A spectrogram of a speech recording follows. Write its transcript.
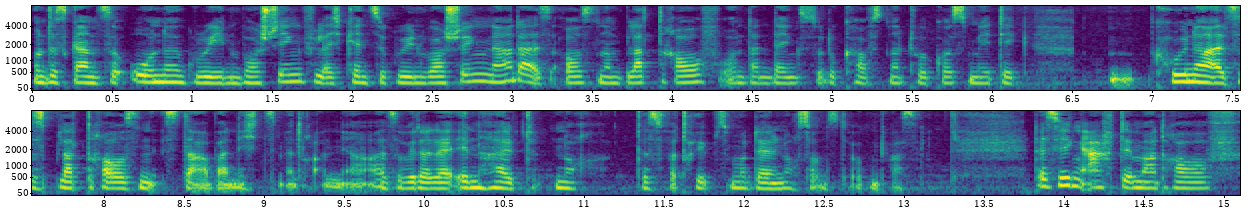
Und das Ganze ohne Greenwashing. Vielleicht kennst du Greenwashing, ne? da ist außen ein Blatt drauf und dann denkst du, du kaufst Naturkosmetik. Grüner als das Blatt draußen ist da aber nichts mehr dran. Ja? Also weder der Inhalt noch das Vertriebsmodell noch sonst irgendwas. Deswegen achte immer drauf,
